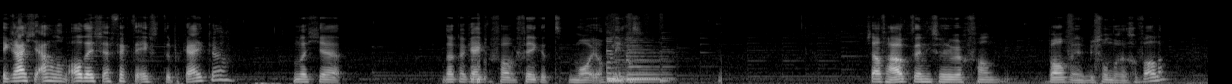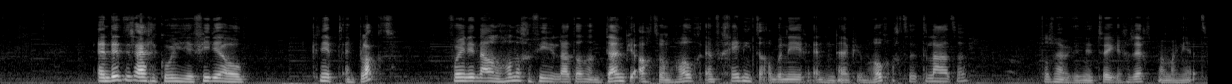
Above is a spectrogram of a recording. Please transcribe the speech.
Ik raad je aan om al deze effecten even te bekijken. Omdat je dan kan kijken van vind ik het mooi of niet. Zelf hou ik er niet zo heel erg van. Behalve in bijzondere gevallen. En dit is eigenlijk hoe je je video knipt en plakt. Vond je dit nou een handige video? Laat dan een duimpje achter omhoog. En vergeet niet te abonneren en een duimpje omhoog achter te laten. Volgens mij heb ik dit nu twee keer gezegd, maar maakt niet uit.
